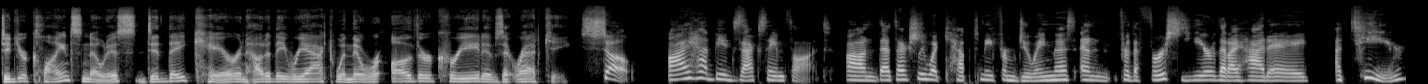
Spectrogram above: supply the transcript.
Did your clients notice? Did they care? And how did they react when there were other creatives at Ratkaj? So I had the exact same thought. Um, that's actually what kept me from doing this. And for the first year that I had a, a team,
